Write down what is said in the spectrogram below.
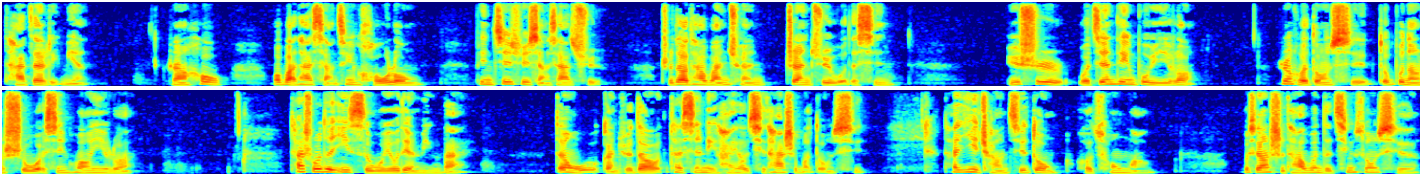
它在里面。然后我把它想进喉咙，并继续想下去，直到它完全占据我的心。于是我坚定不移了，任何东西都不能使我心慌意乱。他说的意思我有点明白。但我感觉到他心里还有其他什么东西，他异常激动和匆忙。我想使他问得轻松些。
